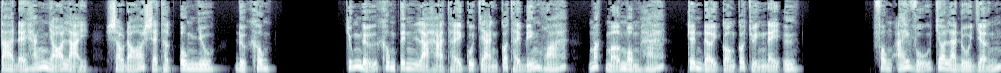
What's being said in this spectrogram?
ta để hắn nhỏ lại, sau đó sẽ thật ôn nhu, được không? Chúng nữ không tin là hạ thể của chàng có thể biến hóa, mắt mở mồm há, trên đời còn có chuyện này ư? Phong Ái Vũ cho là đùa giỡn,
